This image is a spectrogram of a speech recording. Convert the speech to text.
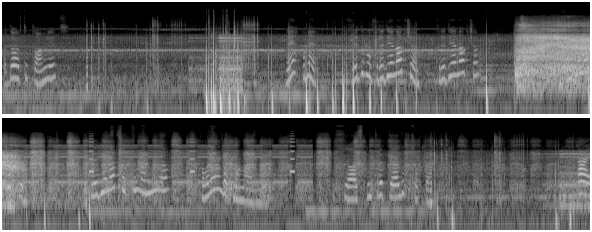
Hadi artık tamir et. Ne? Bu ne? Freddy bu. Freddy'ye ne yapacağım? Freddy'ye ne yapacağım? Freddy'ye ne yapacaktım? Freddy'ye ne yapacaktım ben bilmiyorum. Kameraya mı bakmam lazım? Üf ya Springtrap geldik çoktan. Hi.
